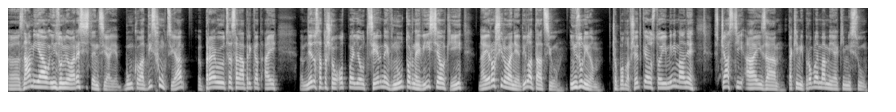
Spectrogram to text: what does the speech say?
známy jav inzulínová rezistencia je bunková dysfunkcia, prejavujúca sa napríklad aj nedostatočnou odpovedou cievnej vnútornej výstelky na jej rozširovanie, dilatáciu inzulínom, čo podľa všetkého stojí minimálne z časti aj za takými problémami, akými sú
